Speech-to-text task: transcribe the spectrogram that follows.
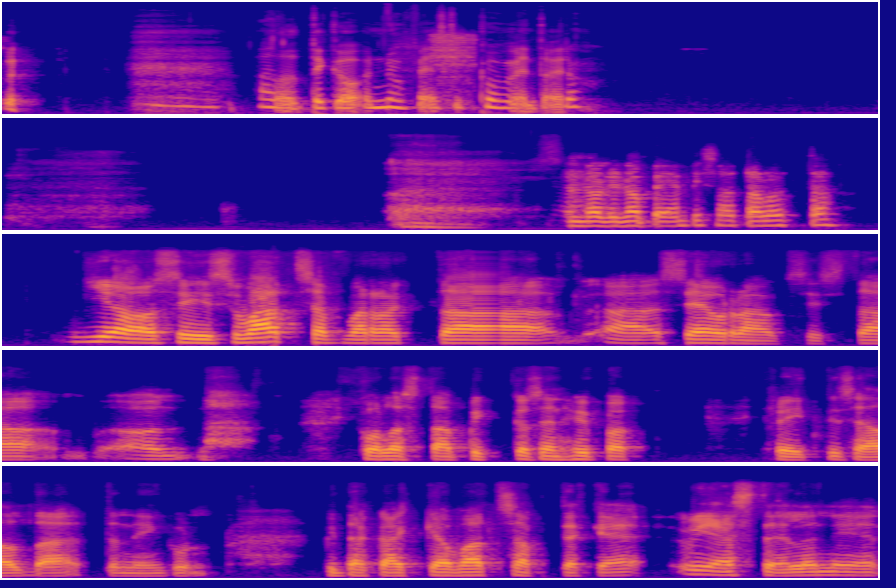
Haluatteko nopeasti kommentoida? Hän oli nopeampi, saat aloittaa. Joo, siis WhatsApp varoittaa äh, seurauksista. On, kuulostaa pikkasen hypokriittiseltä, että niin kuin, mitä kaikkea WhatsApp tekee viesteille, niin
